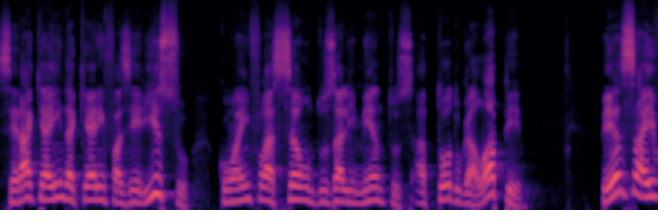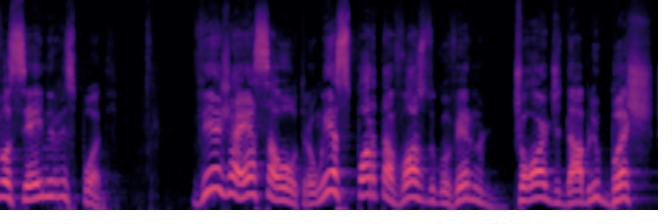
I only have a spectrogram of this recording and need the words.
Será que ainda querem fazer isso com a inflação dos alimentos a todo galope? Pensa aí você e me responde. Veja essa outra. Um ex-porta-voz do governo, George W. Bush,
